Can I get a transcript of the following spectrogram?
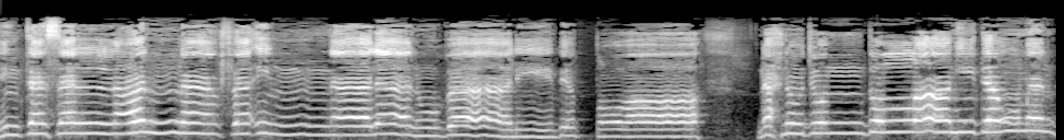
إن تسل عنا فإنا لا نبالي بالطغاة. نحن جند الله دوما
